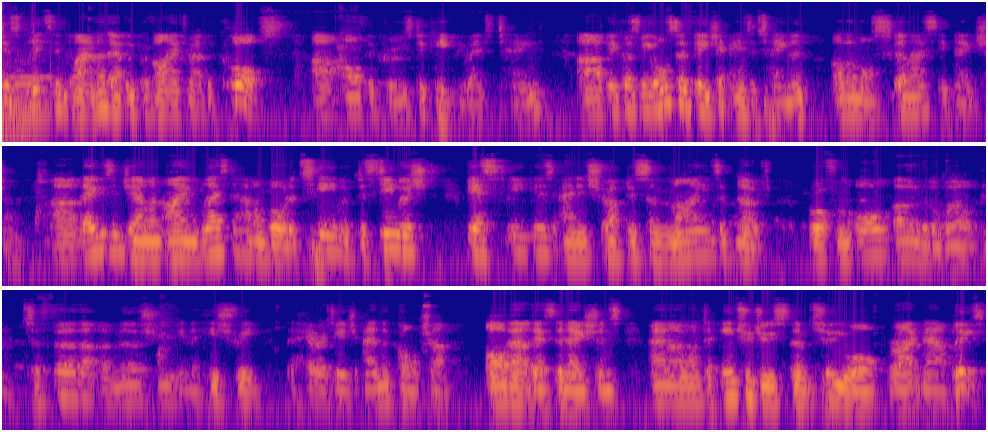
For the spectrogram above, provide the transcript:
just glitz and glamour that we provide throughout the course uh, of the cruise to keep you entertained, uh, because we also feature entertainment of a more scholastic nature. Uh, ladies and gentlemen, I am blessed to have on board a team of distinguished guest speakers and instructors, some minds of note, brought from all over the world to further immerse you in the history, the heritage, and the culture of our destinations. And I want to introduce them to you all right now. Please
